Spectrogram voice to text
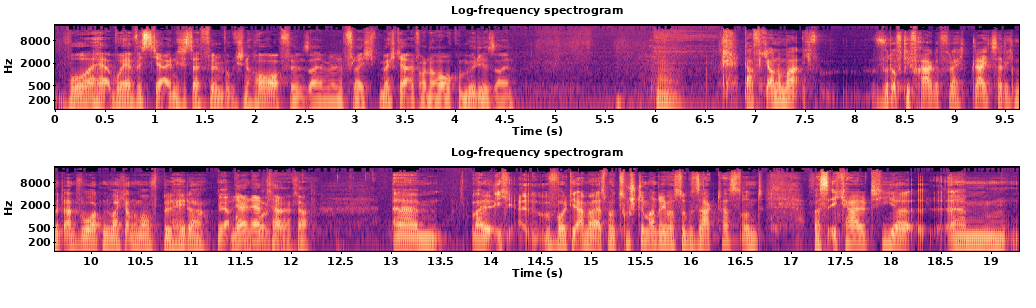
Woher, woher wisst ihr eigentlich, dass der Film wirklich ein Horrorfilm sein will? Und vielleicht möchte er einfach eine Horrorkomödie sein. Hm. Darf ich auch noch mal, ich würde auf die Frage vielleicht gleichzeitig mitantworten, weil ich auch noch mal auf Bill Hader Ja, ja, ja klar, na klar. Ähm, weil ich äh, wollte dir einmal erstmal zustimmen, André, was du gesagt hast. Und was ich halt hier ähm,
